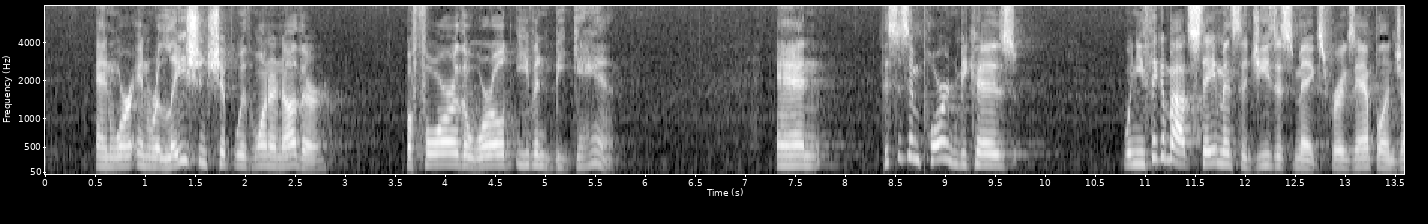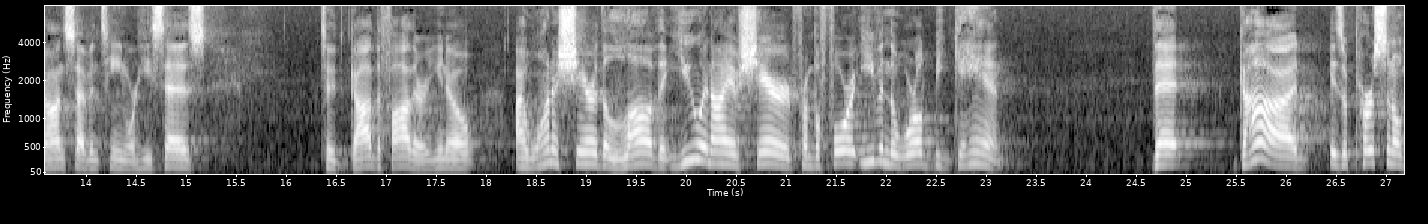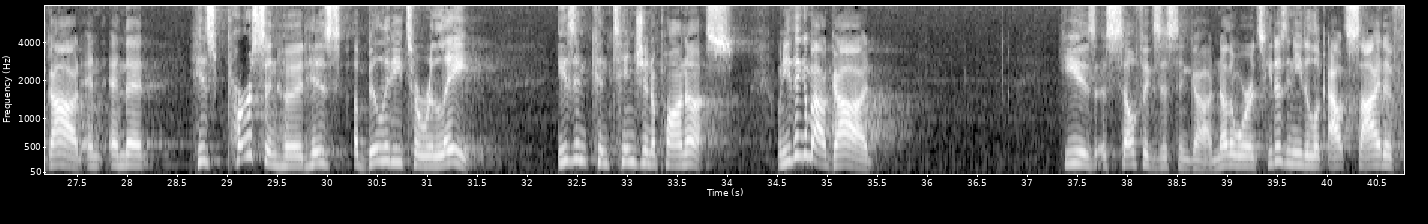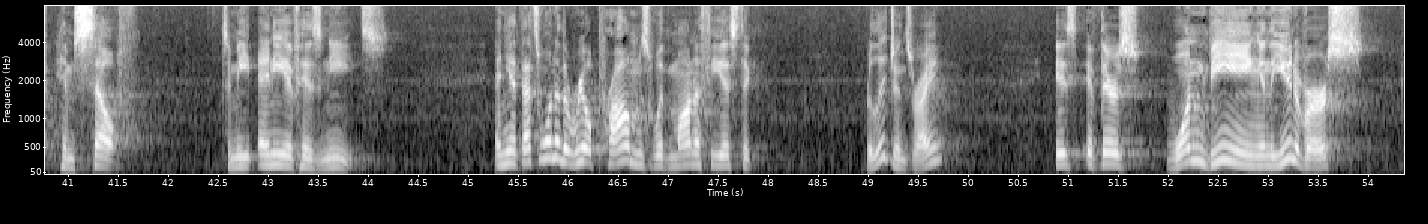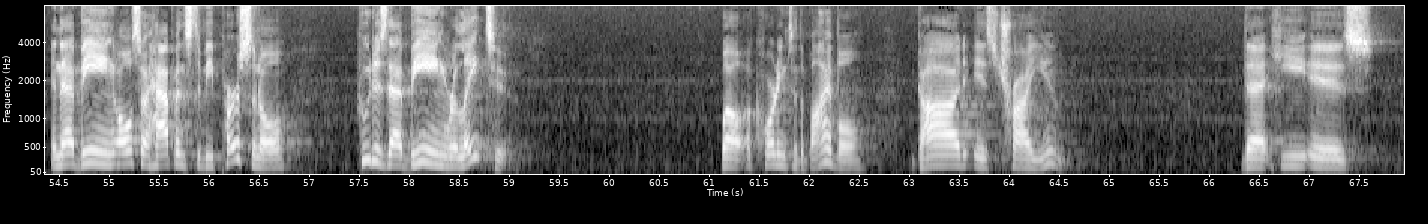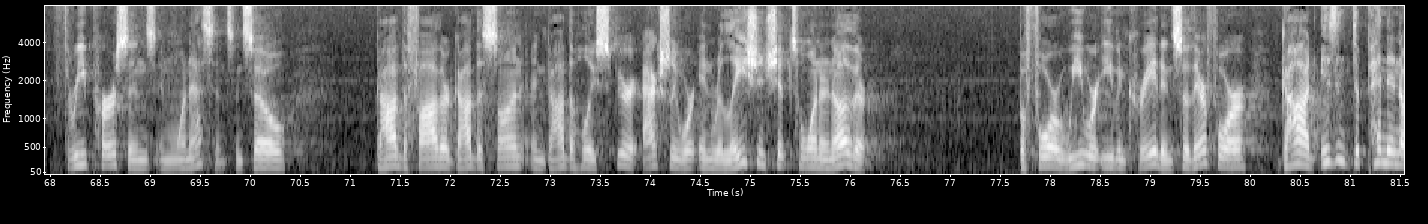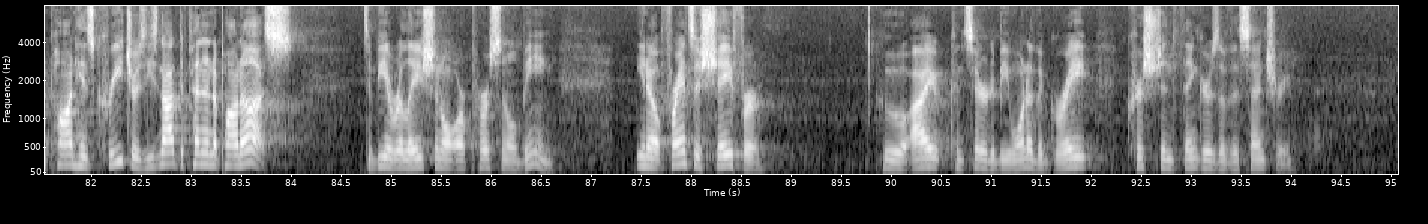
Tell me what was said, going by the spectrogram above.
and were in relationship with one another before the world even began. And this is important because when you think about statements that Jesus makes, for example, in John 17, where he says to God the Father, you know, I want to share the love that you and I have shared from before even the world began. That God is a personal God and, and that his personhood, his ability to relate, isn't contingent upon us. When you think about God, he is a self existent God. In other words, he doesn't need to look outside of himself to meet any of his needs. And yet, that's one of the real problems with monotheistic religions, right? Is if there's one being in the universe, and that being also happens to be personal, who does that being relate to? Well, according to the Bible, God is triune that he is three persons in one essence. And so, God the Father, God the Son, and God the Holy Spirit actually were in relationship to one another before we were even created. And so, therefore, God isn't dependent upon his creatures, he's not dependent upon us to be a relational or personal being. You know, Francis Schaeffer, who I consider to be one of the great Christian thinkers of the century,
